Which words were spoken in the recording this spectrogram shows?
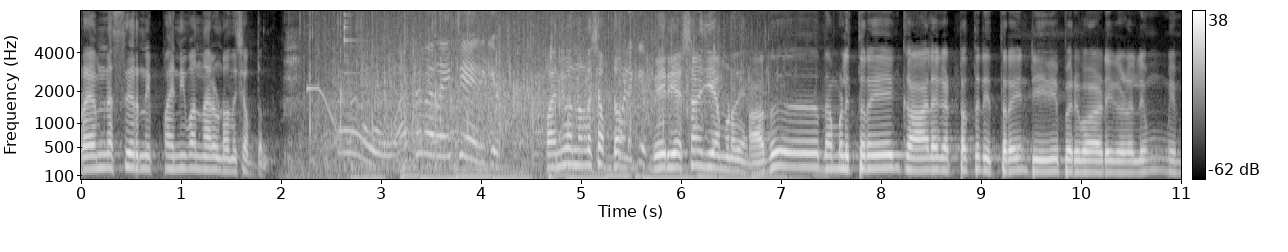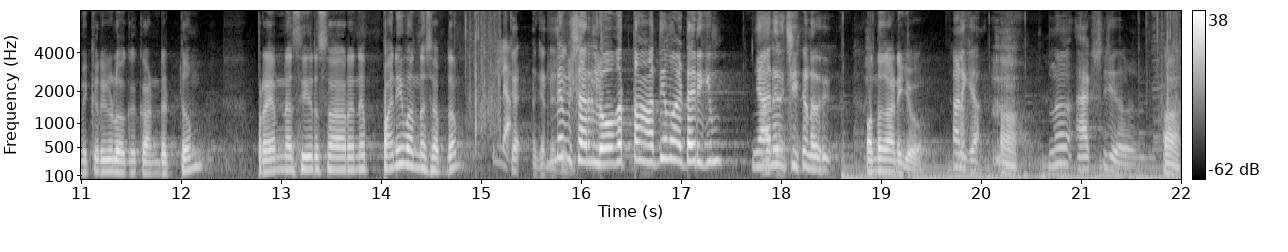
പ്രേം നസീറിന് പനി വന്നാലുണ്ടാകുന്ന ശബ്ദം. ഓ അത് വെറൈറ്റി ആയിരിക്കും. പനി വന്നുള്ള ശബ്ദം വേരിയേഷൻ ആണ് ചെയ്യാൻ പോണത്. അത് നമ്മൾ ഇത്രയും കാലഘട്ടത്തിൽ ഇത്രയും ടി വി പരിപാടികളിലും മിമിക്രികളും ഒക്കെ കണ്ടിട്ടും പ്രേം നസീർ സാറിന് പനി വന്ന ശബ്ദം വിഷാര ലോകത്ത് ആദ്യമായിട്ടായിരിക്കും ഞാനിത് ചെയ്യണത്. ഒന്ന് കാണിക്കോ കാണിക്കാം. ആ. ഒന്ന് ആക്ഷൻ ചെയ്തോ? ആ.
